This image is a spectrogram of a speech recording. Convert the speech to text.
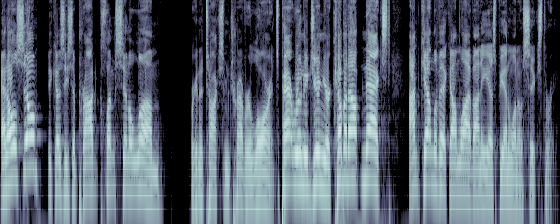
and also because he's a proud Clemson alum. We're going to talk some Trevor Lawrence. Pat Rooney Jr. coming up next. I'm Ken LaVicka. I'm live on ESPN 1063.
